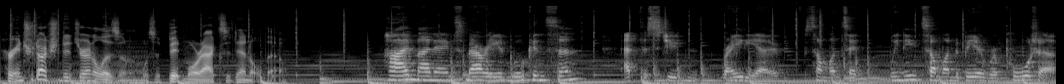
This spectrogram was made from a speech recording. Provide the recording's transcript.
Her introduction to journalism was a bit more accidental, though. Hi, my name's Marian Wilkinson. At the student radio, someone said, We need someone to be a reporter.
